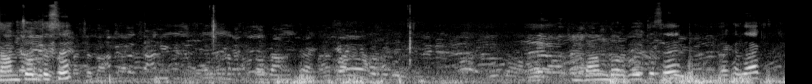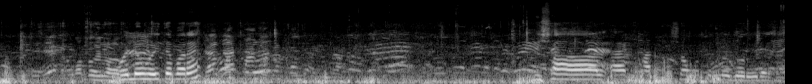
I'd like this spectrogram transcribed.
দাম চলতেছে। দাম দর হইতেছে, দেখা যাক। হইলেও হইতে পারে। বিশাল এক হাতি সমতুল্য গরু। দেখেন।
